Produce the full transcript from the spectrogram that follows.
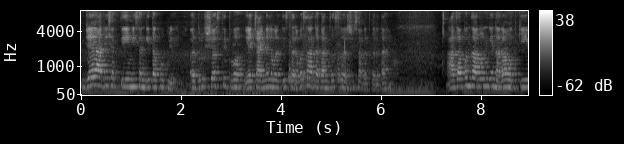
जय आदिशक्ती मी संगीता खोकले. अदृश्य अस्तित्व या चॅनलवरती सर्व साधकांचं सहर्ष स्वागत करत आहे. आज आपण जाणून घेणार आहोत की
